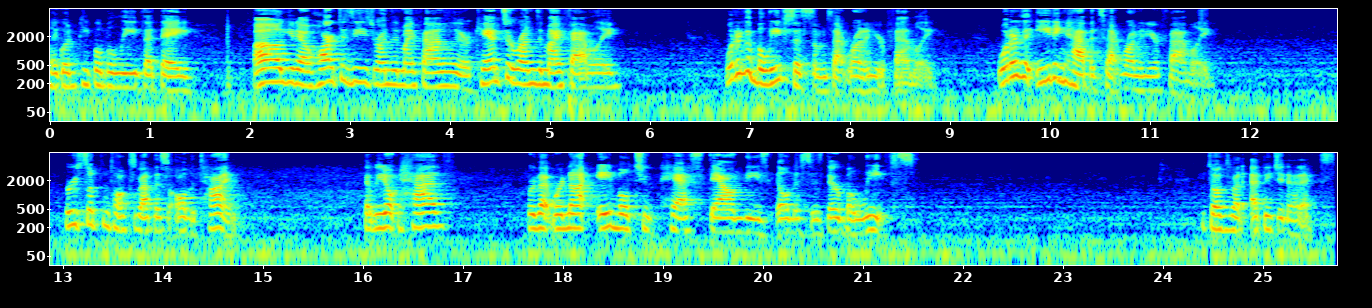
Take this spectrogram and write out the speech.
Like when people believe that they, oh, you know, heart disease runs in my family or cancer runs in my family. What are the belief systems that run in your family? What are the eating habits that run in your family? Bruce Lipton talks about this all the time. That we don't have, or that we're not able to pass down these illnesses, their beliefs. He talks about epigenetics.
